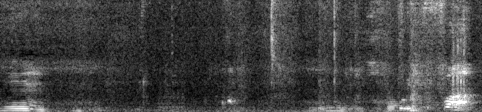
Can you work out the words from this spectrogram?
Mm. Holy fuck.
